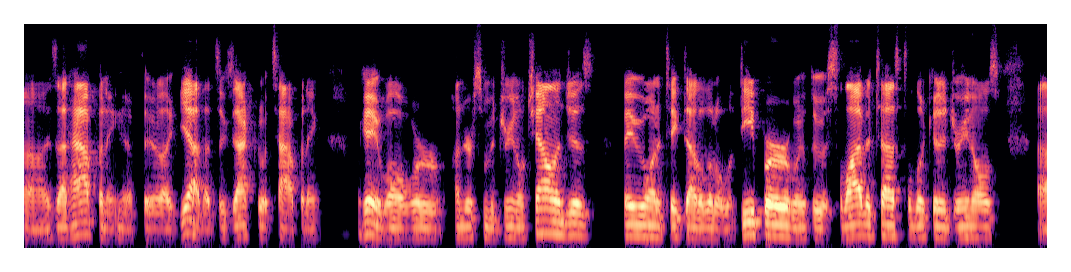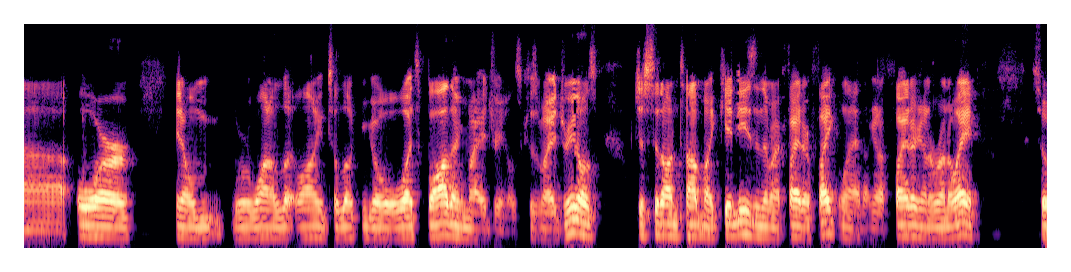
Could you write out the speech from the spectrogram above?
Uh, is that happening? And if they're like, yeah, that's exactly what's happening. Okay, well we're under some adrenal challenges. Maybe we want to take that a little deeper. We'll do a saliva test to look at adrenals, uh, or you know, we're want to look, wanting to look and go, well, what's bothering my adrenals? Because my adrenals just sit on top of my kidneys and then my fight or flight gland. I'm going to fight or going to run away. So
